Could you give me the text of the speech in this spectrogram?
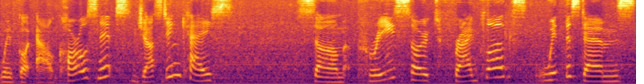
We've got our coral snips just in case, some pre-soaked frag plugs with the stems,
